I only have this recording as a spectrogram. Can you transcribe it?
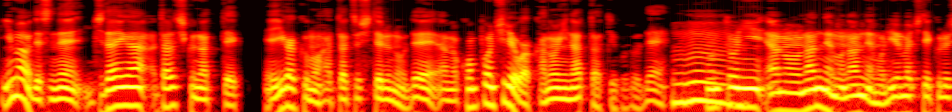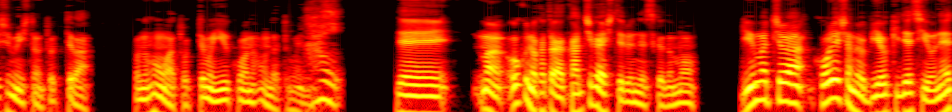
今はですね、時代が新しくなって、えー医学も発達しているので、あの、根本治療が可能になったということで、うん本当に、あの、何年も何年もリウマチで苦しむ人にとっては、この本はとっても有効な本だと思います。はい。で、まあ、多くの方が勘違いしてるんですけども、リウマチは高齢者の病気ですよねっ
